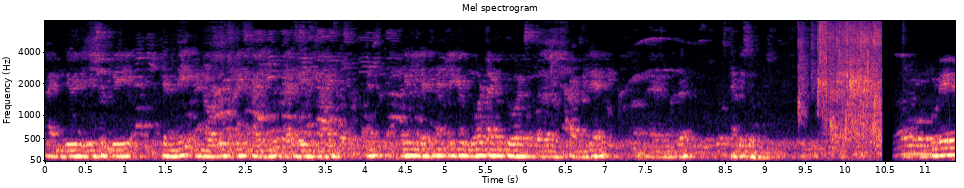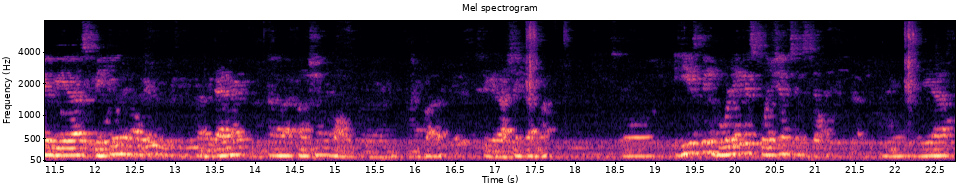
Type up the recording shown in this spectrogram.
and he, will, he should be healthy and always be smiling as he is now and he will definitely give more time towards the family and, and mother. Thank you so much. We are speaking of retirement uh, function of uh, my father, Sri Sharma. So he has been holding his position since. And we are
